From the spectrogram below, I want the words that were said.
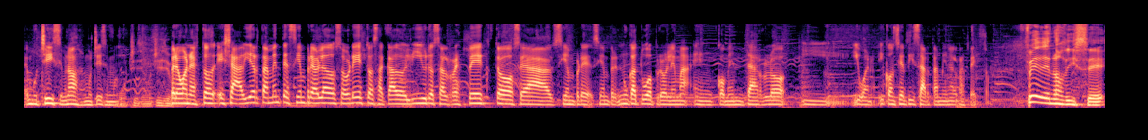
Es muchísimo, no, es muchísimo. Muchísimo, muchísimo. Pero bueno, esto, ella abiertamente siempre ha hablado sobre esto, ha sacado libros al respecto, o sea, siempre, siempre, nunca tuvo problema en comentarlo y, y bueno, y concientizar también al respecto. Fede nos dice,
